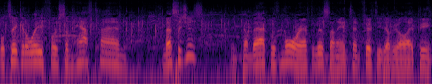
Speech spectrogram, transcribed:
We'll take it away for some halftime messages and come back with more after this on AM 1050 WLIP.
